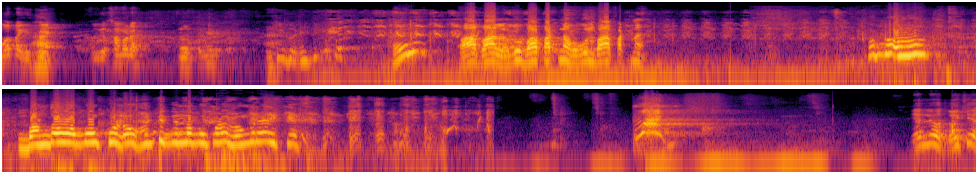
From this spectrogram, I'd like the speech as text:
ಮೂವತ್ತಾಗಿತ್ತು ಕೆಲಸ ಮಾಡ. ಬಾ ಬಾ ಲಘು ಬಾ ಪಟ್ನ ಹೋಗುನ್ ಬಾ ಪಟ್ನ. ಬಂದವ ಒಬ್ಬ ಕೊಡು ಹೊಂಟಿದ್ದಿಲ್ಲ ಒಬ್ಬ ಕೊಡ ಲೊಂಗ್ರೆ ಐಕೆ ಎಲ್ಲಿ ಹೋದ್ ಲೈಕೆ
